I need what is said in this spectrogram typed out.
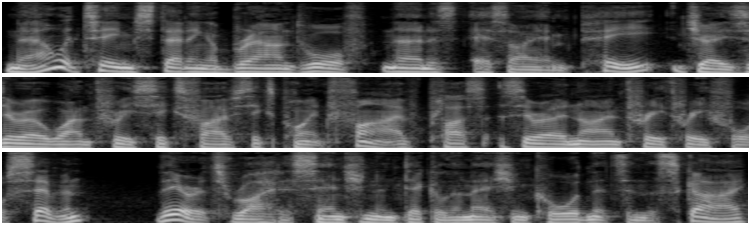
Now, a team studying a brown dwarf known as SIMP J013656.5 plus 093347, they're its right ascension and declination coordinates in the sky,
